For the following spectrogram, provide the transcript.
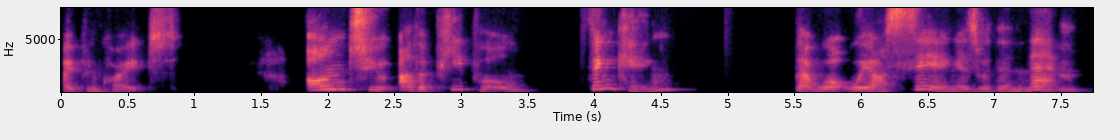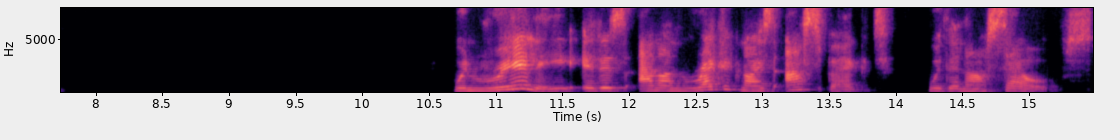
open quotes, onto other people, thinking that what we are seeing is within them when really it is an unrecognized aspect within ourselves.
